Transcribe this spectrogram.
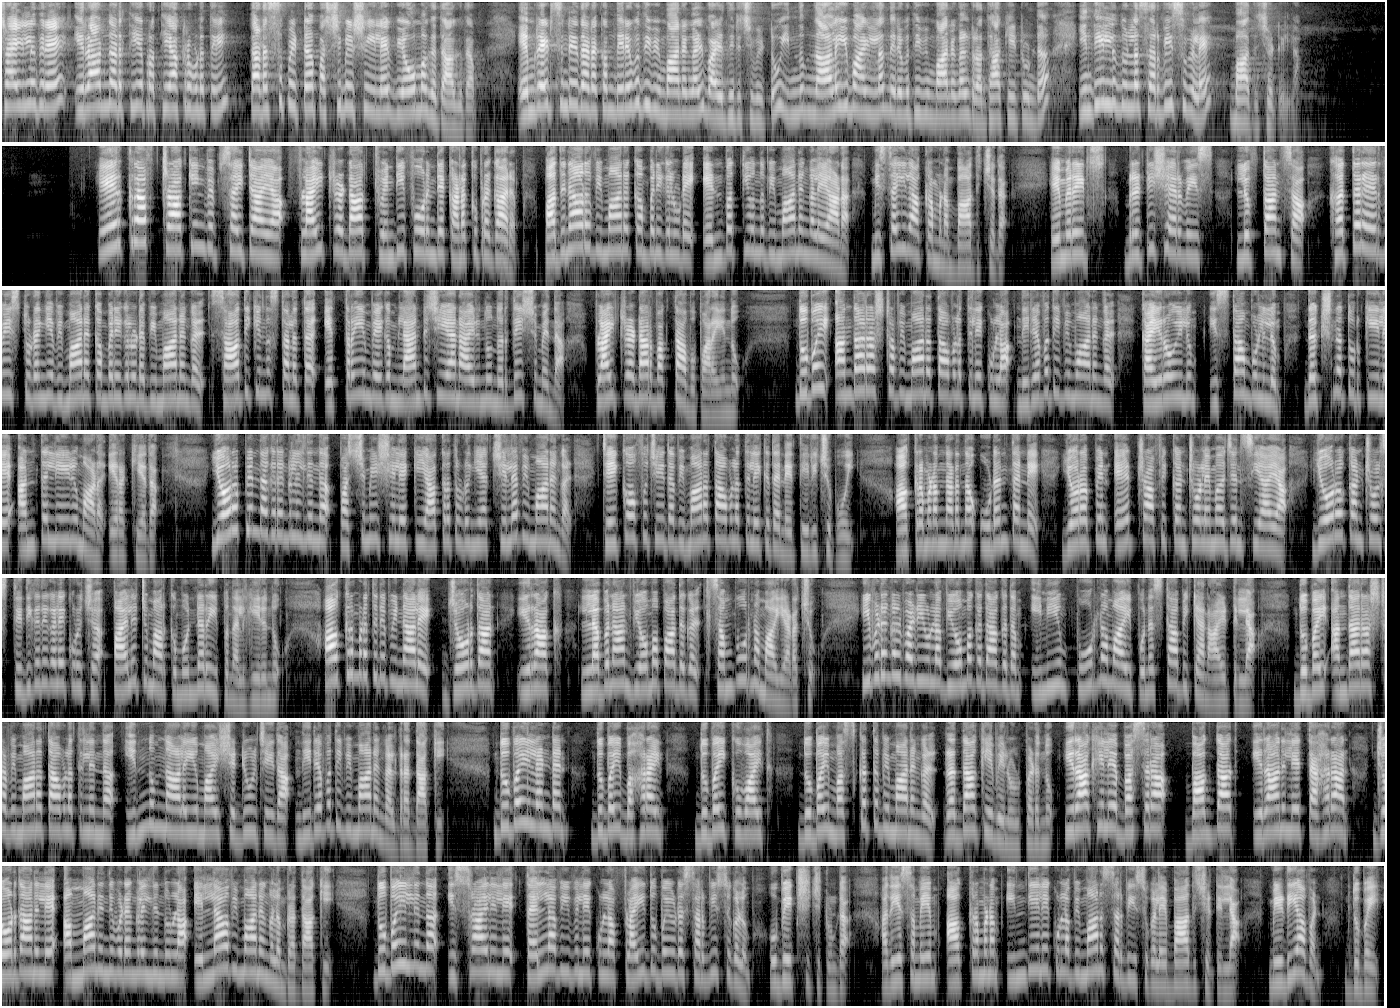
ഇസ്രായേലിനെതിരെ ഇറാൻ നടത്തിയ പ്രത്യാക്രമണത്തിൽ തടസ്സപ്പെട്ട് പശ്ചിമേഷ്യയിലെ വ്യോമഗതാഗതം. എമിറേറ്റ്സിന്റേതടക്കം നിരവധി വിമാനങ്ങൾ വഴിതിരിച്ചു വിട്ടു ഇന്നും നാളെയുമായുള്ള നിരവധി വിമാനങ്ങൾ റദ്ദാക്കിയിട്ടുണ്ട്. ഇന്ത്യയിൽ നിന്നുള്ള സർവീസുകളെ ബാധിച്ചിട്ടില്ല. എയർക്രാഫ്റ്റ് ട്രാക്കിംഗ് വെബ്സൈറ്റായ ഫ്ലൈറ്റ് റഡാർ ട്വന്റി ഫോറിന്റെ കണക്കുപ്രകാരം പതിനാറ് വിമാന കമ്പനികളുടെ എൺപത്തിയൊന്ന് വിമാനങ്ങളെയാണ് മിസൈൽ ആക്രമണം ബാധിച്ചത്. Emirates British Airways Lufthansa Qatar Airways തുടങ്ങിയ വിമാന കമ്പനികളുടെ വിമാനങ്ങൾ സാധിക്കുന്ന സ്ഥലത്ത് എത്രയും വേഗം ലാൻഡ് ചെയ്യാനായിരുന്നു നിർദ്ദേശമെന്ന് ഫ്ലൈറ്റ് റഡാർ വക്താവ് പറയുന്നു. ദുബായ് അന്താരാഷ്ട്ര വിമാനത്താവളത്തിലേക്കുള്ള നിരവധി വിമാനങ്ങൾ കൈറോയിലും ഇസ്താംബുളിലും ദക്ഷിണ തുർക്കിയിലെ അന്തല്യയിലുമാണ് ഇറക്കിയത്. യൂറോപ്യൻ നഗരങ്ങളിൽ നിന്ന് പശ്ചിമേഷ്യയിലേക്ക് യാത്ര തുടങ്ങിയ ചില വിമാനങ്ങൾ ടേക്ക് ഓഫ് ചെയ്ത വിമാനത്താവളത്തിലേക്ക് തന്നെ തിരിച്ചുപോയി. ആക്രമണം നടന്ന ഉടൻ തന്നെ യൂറോപ്യൻ എയർ ട്രാഫിക് കൺട്രോൾ എമർജൻസിയായ യൂറോ കൺട്രോൾ സ്ഥിതിഗതികളെക്കുറിച്ച് പൈലറ്റുമാർക്ക് മുന്നറിയിപ്പ് നൽകിയിരുന്നു. ആക്രമണത്തിന് പിന്നാലെ ജോർദാൻ ഇറാഖ് ലബനാൻ വ്യോമപാതകൾ സമ്പൂർണമായി അടച്ചു. ഇവിടങ്ങൾ വഴിയുള്ള വ്യോമഗതാഗതം ഇനിയും പൂർണമായി പുനഃസ്ഥാപിക്കാനായിട്ടില്ല. ദുബൈ അന്താരാഷ്ട്ര വിമാനത്താവളത്തിൽ നിന്ന് ഇന്നും നാളെയുമായി ഷെഡ്യൂൾ ചെയ്ത നിരവധി വിമാനങ്ങൾ റദ്ദാക്കി. Dubai London Dubai Bahrain Dubai Kuwait Dubai Muscat വിമാനങ്ങൾ റദ്ദാക്കിയവയിൽ ഉൾപ്പെടുന്നു. ഇറാഖിലെ ബസ്ര ബാഗ്ദാദ് ഇറാനിലെ തെഹ്റാൻ ജോർദാനിലെ അമ്മാൻ എന്നിവിടങ്ങളിൽ നിന്നുള്ള എല്ലാ വിമാനങ്ങളും റദ്ദാക്കി. ദുബൈയിൽ നിന്ന് ഇസ്രായേലിലെ തെൽ അവീവിലേക്കുള്ള ഫ്ലൈ ദുബൈയുടെ സർവീസുകളും ഉപേക്ഷിച്ചിട്ടുണ്ട്. അതേസമയം ആക്രമണം ഇന്ത്യയിലേക്കുള്ള വിമാന സർവീസുകളെ ബാധിച്ചിട്ടില്ല. Media one Dubai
